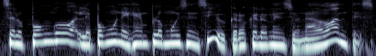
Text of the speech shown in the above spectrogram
Se lo pongo, le pongo un ejemplo muy sencillo, creo que lo he mencionado antes.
